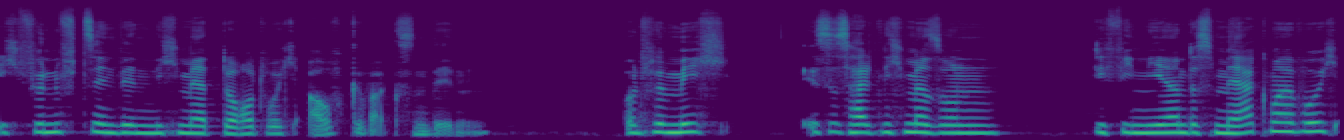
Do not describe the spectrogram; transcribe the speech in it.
ich 15 bin nicht mehr dort, wo ich aufgewachsen bin. Und für mich ist es halt nicht mehr so ein definierendes Merkmal, wo ich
